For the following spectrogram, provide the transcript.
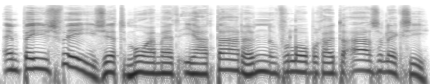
En PSV zet Mohamed Ihataren voorlopig uit de A-selectie.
